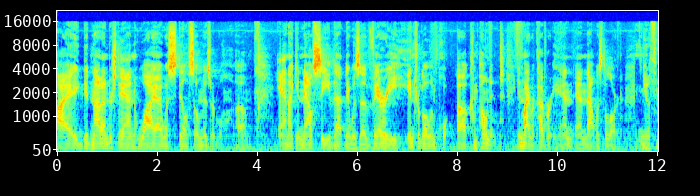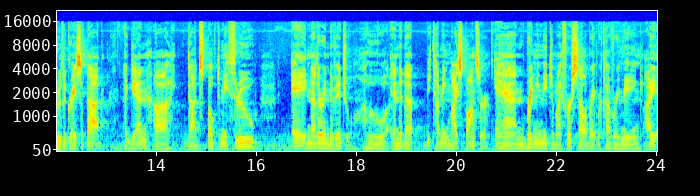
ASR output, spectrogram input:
I did not understand why I was still so miserable. Um, and I can now see that there was a very integral impo- uh, component in my recovery, and, and that was the Lord. You know, through the grace of God, again, uh, God spoke to me through a, another individual who ended up becoming my sponsor and bringing me to my first Celebrate Recovery meeting. I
